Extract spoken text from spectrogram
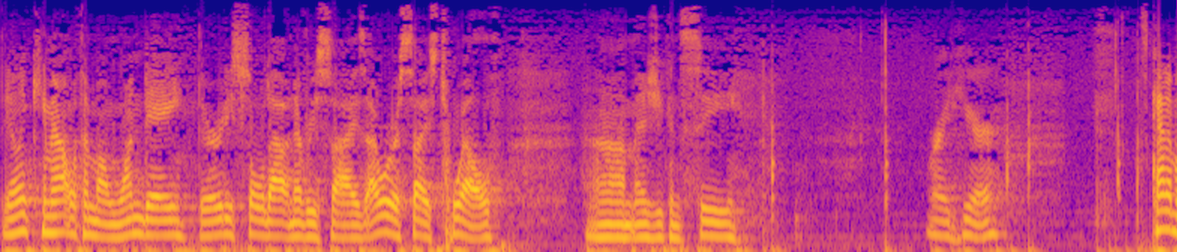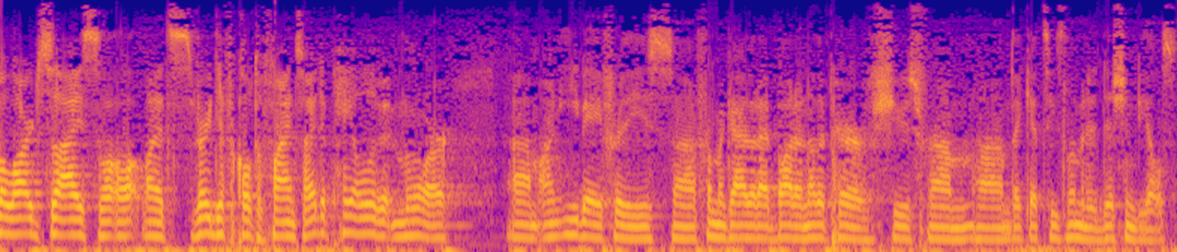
They only came out with them on one day. They're already sold out in every size. I wear a size 12, um, as you can see right here. It's kind of a large size, so it's very difficult to find. So I had to pay a little bit more um, on eBay for these uh, from a guy that I bought another pair of shoes from um, that gets these limited edition deals.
